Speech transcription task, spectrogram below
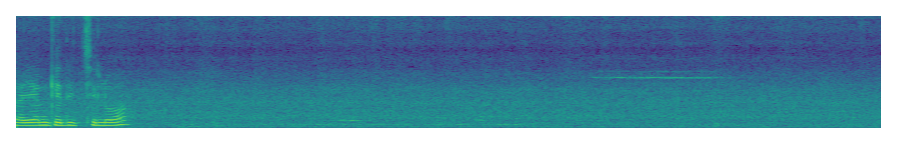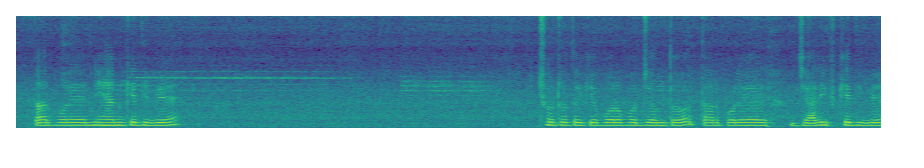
রায়ানকে দিচ্ছিল। তারপরে নিহানকে দিবে। ছোট থেকে বড় পর্যন্ত, তারপরে জারিফকে দিবে।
